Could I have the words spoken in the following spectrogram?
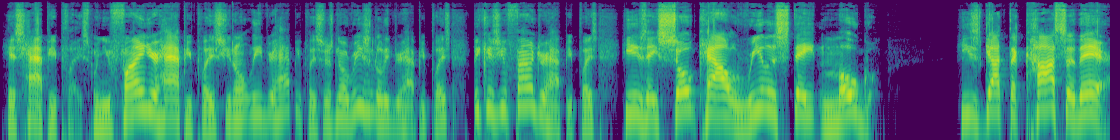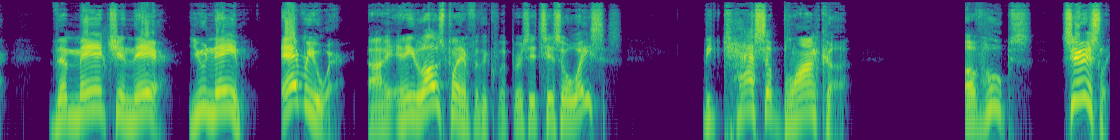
his happy place. When you find your happy place, you don't leave your happy place. There's no reason to leave your happy place because you found your happy place. He is a SoCal real estate mogul. He's got the casa there, the mansion there, you name it, everywhere. Uh, and he loves playing for the Clippers. It's his oasis the Casablanca of hoops. Seriously,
